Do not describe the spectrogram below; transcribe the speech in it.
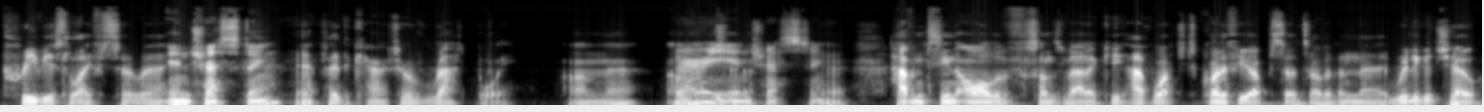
previous life. So, uh, Interesting. yeah, played the character of Rat Boy on. Uh, on Very interesting. Yeah. Haven't seen all of Sons of Anarchy. Have watched quite a few episodes of it, and uh, really good show.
